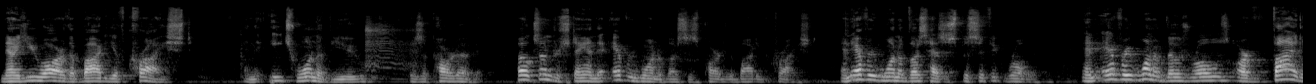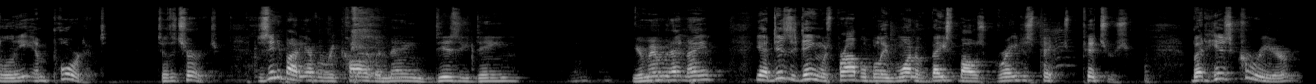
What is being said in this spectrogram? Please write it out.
Now you are the body of Christ, and that each one of you is a part of it. Folks, understand that every one of us is part of the body of Christ, and every one of us has a specific role. And every one of those roles are vitally important to the church. Does anybody ever recall the name Dizzy Dean? You remember that name? Yeah, Dizzy Dean was probably one of baseball's greatest pitchers. But his career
